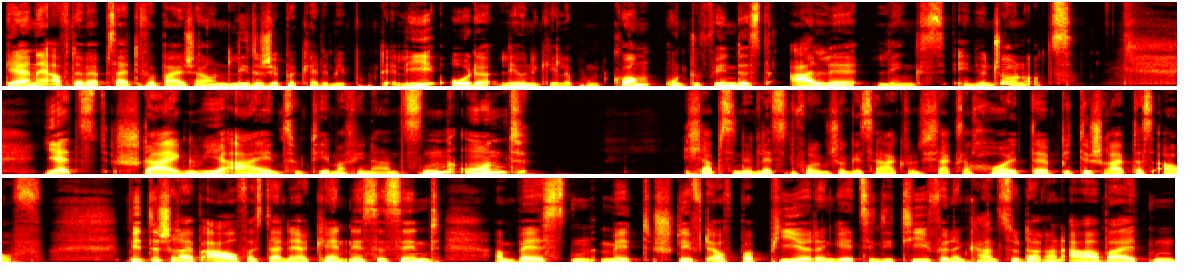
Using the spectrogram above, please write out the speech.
gerne auf der Webseite vorbeischauen, leadershipacademy.li oder leonigela.com und du findest alle Links in den Show Notes. Jetzt steigen wir ein zum Thema Finanzen und ich habe es in den letzten Folgen schon gesagt und ich sage es auch heute, bitte schreib das auf. Bitte schreib auf, was deine Erkenntnisse sind. Am besten mit Stift auf Papier, dann geht es in die Tiefe, dann kannst du daran arbeiten.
